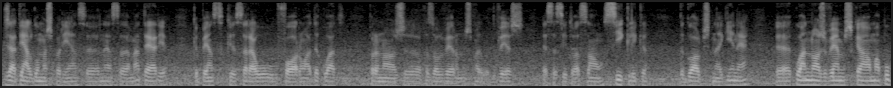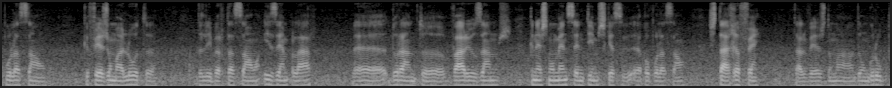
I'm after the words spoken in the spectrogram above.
que já têm alguma experiência nessa matéria, que penso que será o fórum adequado para nós uh, resolvermos de vez essa situação cíclica de golpes na Guiné eh, quando nós vemos que há uma população que fez uma luta de libertação exemplar eh, durante vários anos, que neste momento sentimos que a população está refém, talvez, de, uma, de um grupo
